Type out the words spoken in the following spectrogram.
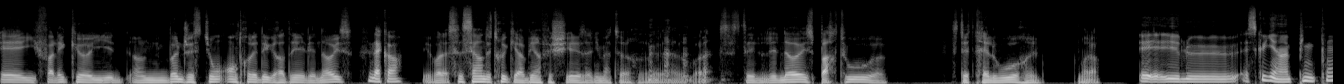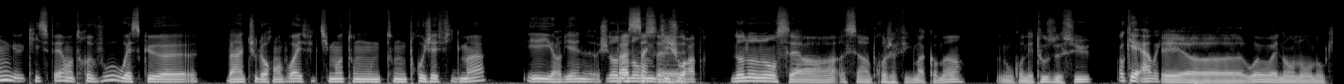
et il fallait qu'il y ait une bonne gestion entre les dégradés et les noise. D'accord. Et voilà, c'est un des trucs qui a bien fait chier les animateurs. Euh, voilà. C'était les noise partout, euh, c'était très lourd. et voilà. Et, et le, est-ce qu'il y a un ping-pong qui se fait entre vous ou est-ce que euh, ben, tu leur envoies effectivement ton, ton projet Figma et ils reviennent, je sais Non, pas, non, non, 5-10 c'est- jours après? Non, non, non, c'est un, un projet Figma commun. Donc on est tous dessus. Ok, ah oui. Et ouais, ouais, non, non. Donc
